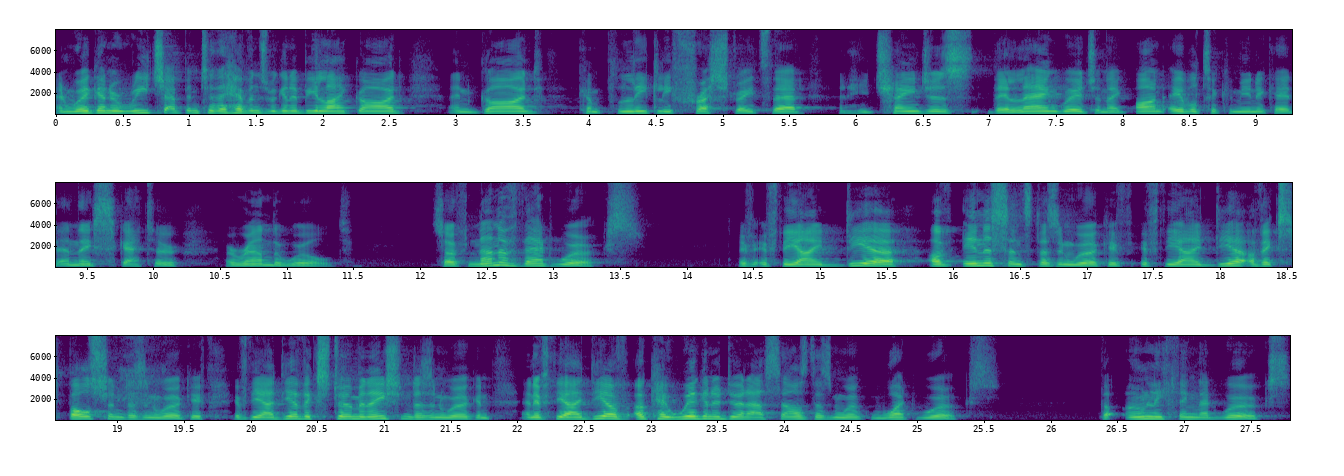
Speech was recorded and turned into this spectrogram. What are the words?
and we're going to reach up into the heavens. We're going to be like God. And God completely frustrates that and he changes their language and they aren't able to communicate and they scatter around the world. So, if none of that works, if, if the idea of innocence doesn't work, if, if the idea of expulsion doesn't work, if, if the idea of extermination doesn't work, and, and if the idea of, okay, we're going to do it ourselves doesn't work, what works? The only thing that works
